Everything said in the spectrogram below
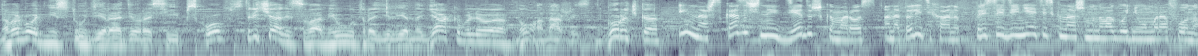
Новогодней студии Радио России Псков встречались с вами утро Елена Яковлева, ну, она же и Снегурочка. И наш сказочный Дедушка Мороз Анатолий Тиханов. Присоединяйтесь к нашему новогоднему марафону.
